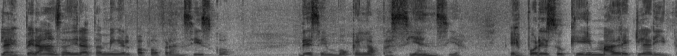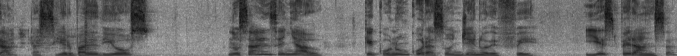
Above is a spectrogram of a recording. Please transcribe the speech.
La esperanza, dirá también el Papa Francisco, desemboca en la paciencia. Es por eso que Madre Clarita, la sierva de Dios, nos ha enseñado que con un corazón lleno de fe y esperanza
